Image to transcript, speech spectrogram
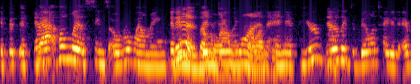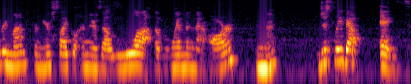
If it, if Yeah. that whole list seems overwhelming, It then, is then do for a lot one. And if you're Yeah. really debilitated every month from your cycle, and there's a lot of women that are, hmm just leave out eggs.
